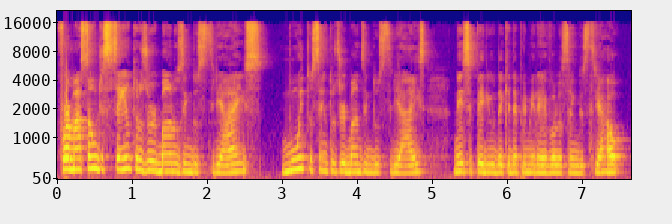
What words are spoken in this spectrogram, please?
Formação de centros urbanos industriais, muitos centros urbanos industriais nesse período aqui da primeira revolução industrial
